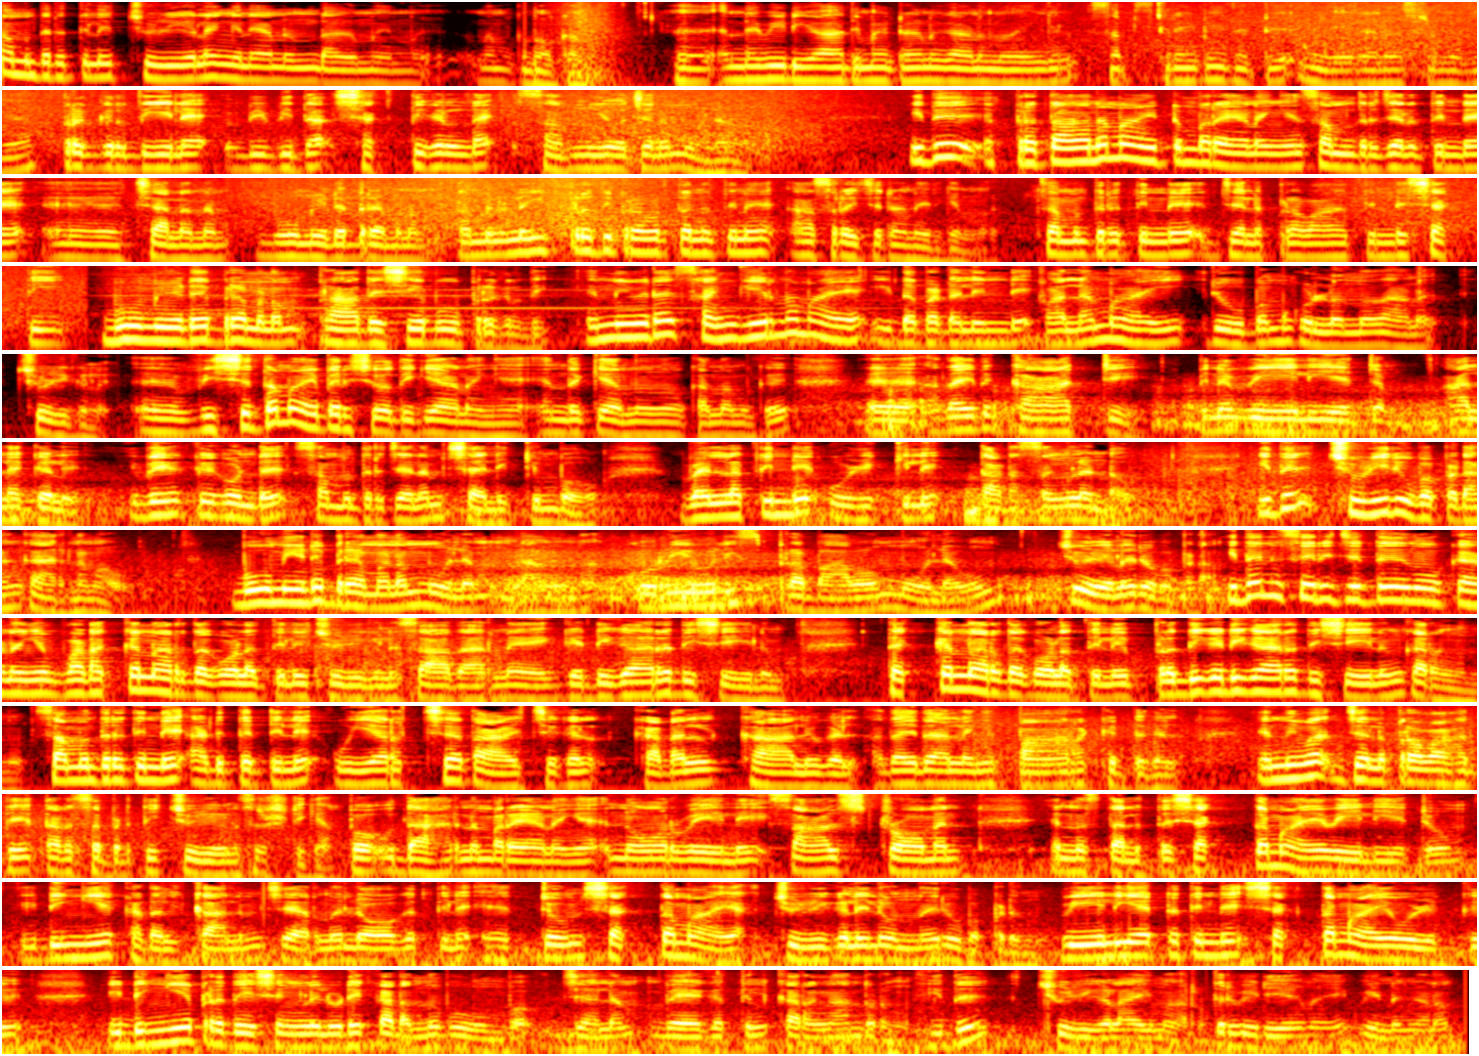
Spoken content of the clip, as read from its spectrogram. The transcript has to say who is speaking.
Speaker 1: സമുദ്രത്തിലെ ചുഴികൾ എങ്ങനെയാണ് ഉണ്ടാകുന്നതെന്ന് നമുക്ക് നോക്കാം. എന്റെ വീഡിയോ ആദ്യമായിട്ടാണ് കാണുന്നതെങ്കിൽ സബ്സ്ക്രൈബ് ചെയ്തിട്ട് വീഡിയോ കാണാൻ ശ്രമിക്കുക. പ്രകൃതിയിലെ വിവിധ ശക്തികളുടെ സംയോജനം മൂലമാണ്. ഇത് പ്രധാനമായിട്ടും പറയുകയാണെങ്കിൽ സമുദ്രജലത്തിന്റെ ചലനം ഭൂമിയുടെ ഭ്രമണം തമ്മിലുള്ള ഈ പ്രതിപ്രവർത്തനത്തിനെ ആശ്രയിച്ചിട്ടാണ് ഇരിക്കുന്നത്. സമുദ്രത്തിന്റെ ജലപ്രവാഹത്തിന്റെ ശക്തി ഭൂമിയുടെ ഭ്രമണം പ്രാദേശിക ഭൂപ്രകൃതി എന്നിവയുടെ സങ്കീർണമായ ഇടപെടലിന്റെ ഫലമായി രൂപം കൊള്ളുന്നതാണ് ചുഴികൾ വിശദമായി പരിശോധിക്കുകയാണെങ്കിൽ എന്തൊക്കെയാണെന്ന് നോക്കാം നമുക്ക്. അതായത് കാറ്റ് പിന്നെ വേലിയേറ്റം അലകൾ ഇവയൊക്കെ കൊണ്ട് സമുദ്രജലം ചലിക്കുമ്പോൾ വെള്ളത്തിന്റെ ഒഴുക്കിൽ തടസ്സങ്ങളുണ്ടാവും. ഇത് ചുഴി രൂപപ്പെടാൻ കാരണമാവും. ഭൂമിയുടെ ഭ്രമണം മൂലം ഉണ്ടാകുന്ന കൊറിയോലിസ് പ്രഭാവം മൂലവും ചുഴികൾ രൂപപ്പെടാം. ഇതനുസരിച്ചിട്ട് നോക്കുകയാണെങ്കിൽ വടക്കൻ അർദ്ധഗോളത്തിൽ ചുഴികൾ സാധാരണയായി ഘടികാര ദിശയിലും തെക്കൻ അർദ്ധഗോളത്തിൽ പ്രതിഘടികാര ദിശയിലും കറങ്ങുന്നു. സമുദ്രത്തിന്റെ അടിത്തട്ടിലെ ഉയർച്ച താഴ്ചകൾ കടൽ കാലുകൾ അതായത് അല്ലെങ്കിൽ പാറക്കെട്ടുകൾ എന്നിവ ജലപ്രവാഹത്തെ തടസ്സപ്പെടുത്തി ചുഴികൾ സൃഷ്ടിക്കാം. ഇപ്പോൾ ഉദാഹരണം പറയുകയാണെങ്കിൽ നോർവേയിലെ സാൾസ്ട്രോമൻ എന്ന സ്ഥലത്ത് ശക്തമായ വേലിയേറ്റവും ഇടുങ്ങിയ കടൽക്കാലും ചേർന്ന് ലോകത്തിലെ ഏറ്റവും ശക്തമായ ചുഴികളിലൊന്ന് രൂപപ്പെടുന്നു. വേലിയേറ്റത്തിന്റെ ശക്തമായ ഒഴുക്ക് ഇടുങ്ങിയ പ്രദേശങ്ങളിലൂടെ കടന്നു പോകുമ്പോൾ ജലം വേഗത്തിൽ കറങ്ങാൻ തുടങ്ങും. ഇത് ചുഴികളായി മാറും. ഇത്ര വീഡിയോയുമായി വീണ്ടും കാണാം.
